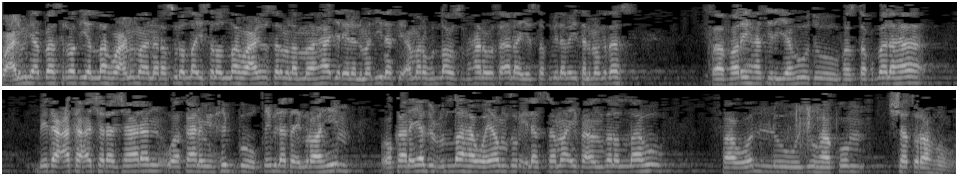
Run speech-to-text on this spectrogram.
وعن ابن عباس رضي الله عنهما أن رسول الله صلى الله عليه وسلم لما هاجر إلى المدينة أمره الله سبحانه وتعالى يستقبل بيت المقدس ففرحت اليهود فاستقبلها بدعة عشر شهرا وكان يحب قبلة إبراهيم وكان يدعو الله وينظر إلى السماء فأنزل الله فولوا وجوهكم شطره.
